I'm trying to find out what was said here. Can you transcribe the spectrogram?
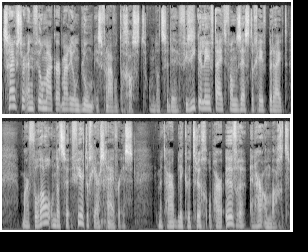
Schrijfster en filmmaker Marion Bloem is vanavond de gast... omdat ze de fysieke leeftijd van 60 heeft bereikt... maar vooral omdat ze 40 jaar schrijver is. Met haar blikken we terug op haar oeuvre en haar ambacht.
